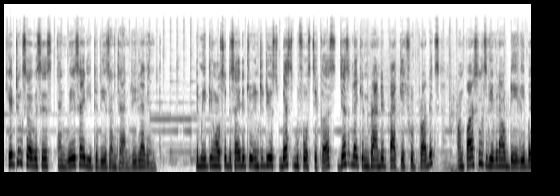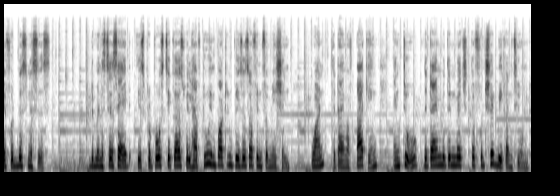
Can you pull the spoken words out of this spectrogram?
catering services, and wayside eateries on January 11th. The meeting also decided to introduce best before stickers, just like in branded packaged food products, on parcels given out daily by food businesses. The minister said these proposed stickers will have two important pieces of information 1. The time of packing, and 2. The time within which the food should be consumed.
